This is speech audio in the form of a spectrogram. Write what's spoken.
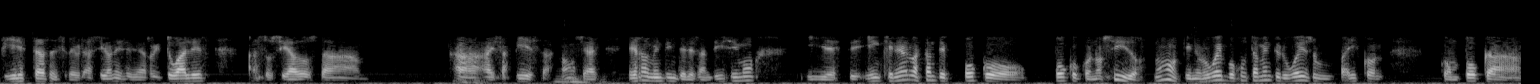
fiestas, de celebraciones de rituales asociados a, a, esas piezas, ¿no? O sea, es realmente interesantísimo y este y en general bastante poco poco conocido, ¿no? Que en Uruguay, pues justamente Uruguay es un país con con poca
